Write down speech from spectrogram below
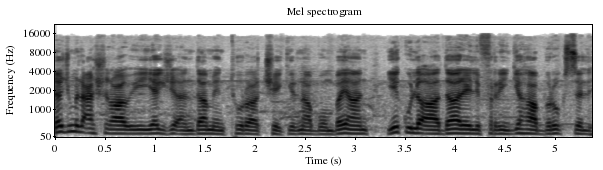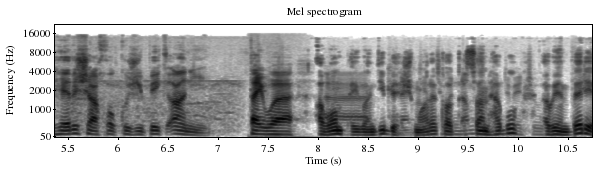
نەجم العشراوی یەکژە ئەندامێن تووڕ چێکردنا بۆمبەیان یەک و لە ئادارێ لە فرینگەها بروکسل هێرشا خۆکوژی پێک ئانی. ئەوەم پەیوەندی بە ژمارە کاکەسان هەبوو ئەوێن بەرێ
